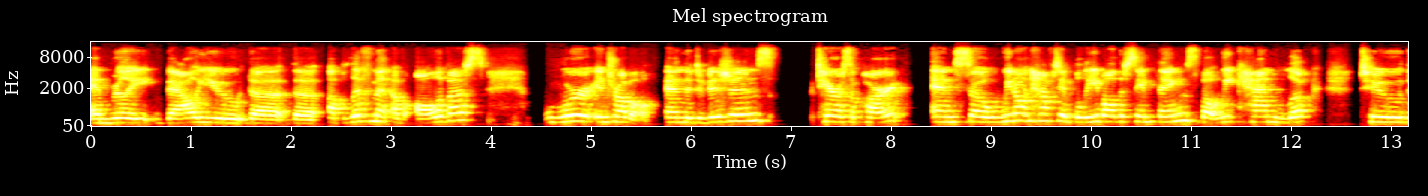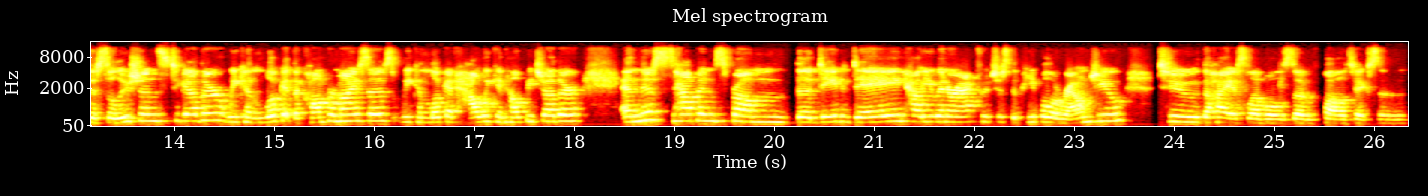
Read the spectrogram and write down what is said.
and really value the the upliftment of all of us we're in trouble. And the divisions tear us apart and so we don't have to believe all the same things, but we can look to the solutions together. We can look at the compromises. We can look at how we can help each other. And this happens from the day to day, how you interact with just the people around you, to the highest levels of politics and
